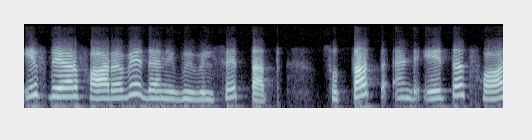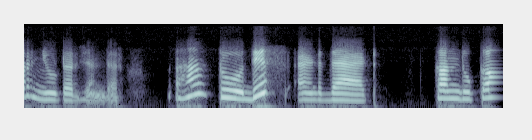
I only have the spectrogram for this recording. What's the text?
If they are far away then we will say tat. So tat and etat for neuter gender. Uh -huh. to this and that. Kandukam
